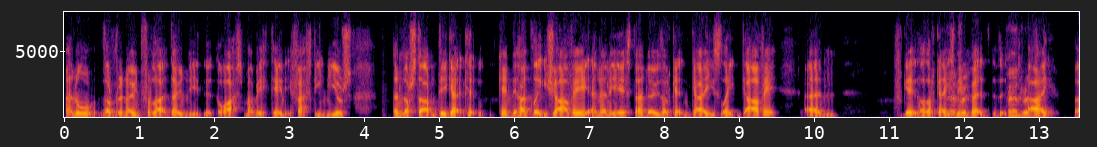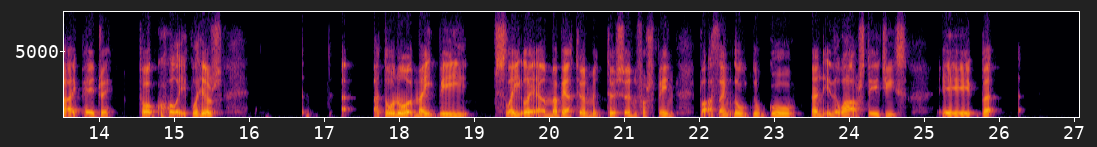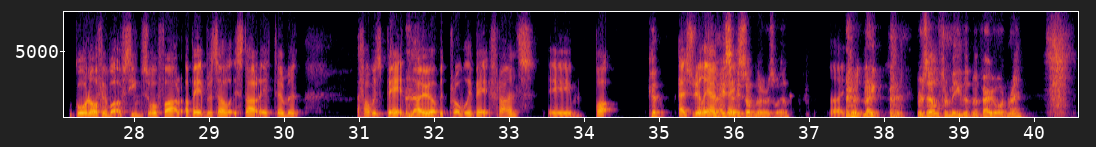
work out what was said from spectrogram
I know they're renowned for that down the, the last maybe 10 to 15 years. And they're starting to get, can they had like Xavi and Iniesta, now they're getting guys like Gavi and forget the other guy's Pedri. name, but Pedri. aye, aye, Pedri. Top quality players. I don't know, it might be slightly, uh, maybe a tournament too soon for Spain, but I think they'll, they'll go into the latter stages. Uh, but going off of what I've seen so far, I bet Brazil at the start of the tournament. If I was betting now, I would probably bet France. Um, but can, it's really can. I say something there as well? like Brazil for me, they've been very ordinary,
